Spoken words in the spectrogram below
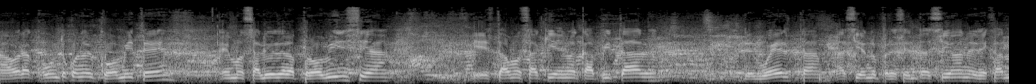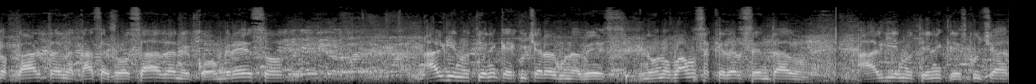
ahora junto con el comité, hemos salido de la provincia y estamos aquí en la capital de vuelta haciendo presentaciones, dejando cartas en la Casa Rosada, en el Congreso. Alguien nos tiene que escuchar alguna vez, no nos vamos a quedar sentados. Alguien nos tiene que escuchar,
